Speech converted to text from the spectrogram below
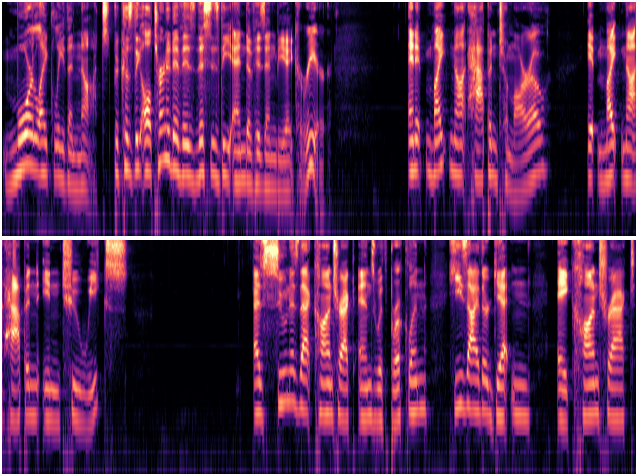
more likely than not, because the alternative is this is the end of his NBA career. And it might not happen tomorrow. It might not happen in two weeks. As soon as that contract ends with Brooklyn, he's either getting a contract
